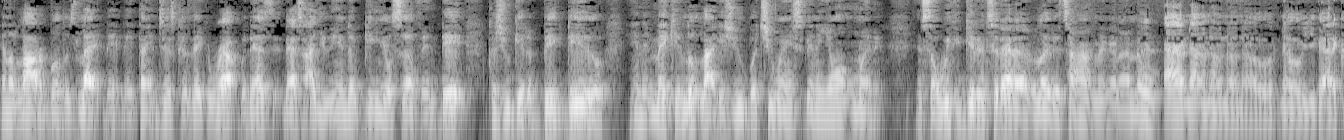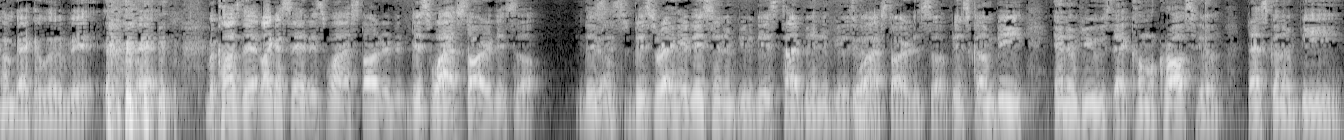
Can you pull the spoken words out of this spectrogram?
And a lot of brothers lack that. They think just because they can rap, but that's that's how you end up getting yourself in debt because you get a big deal and then make it look like it's you, but you ain't spending your own money. And so we could get into that at a later time, man. And I know, I, no, no, no, no, no. You got to come back a little bit that because that, like I said, this is why I started. This is why I started this up this yeah. is this right here, this interview, this type of interview is yeah. why I started this up. It's gonna be interviews that come across here that's gonna be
